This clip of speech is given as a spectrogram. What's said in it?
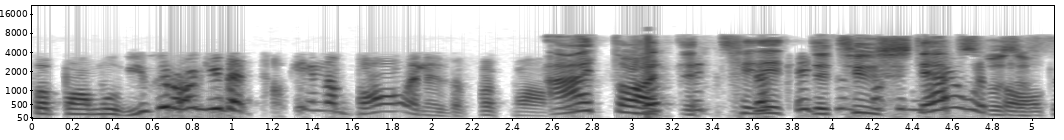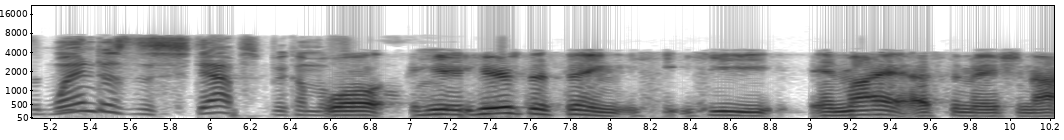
football move. You could argue that tucking the ball in is a football move. I thought the, That- t- that the, takes two steps was wherewithal a, when does the steps become a Well, football he, here's the thing. He, he, in my estimation, I,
